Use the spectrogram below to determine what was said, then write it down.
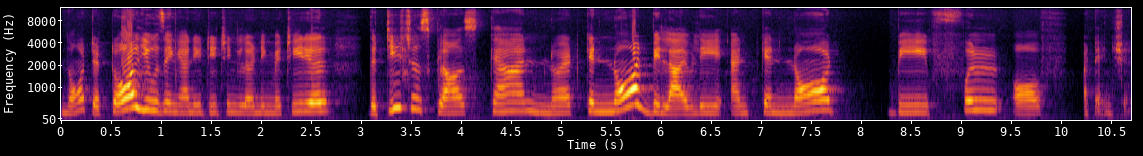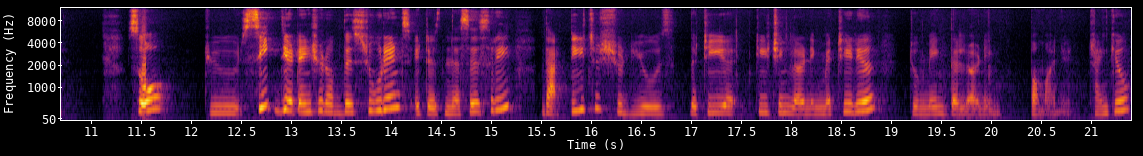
not at all using any teaching learning material, the teacher's class cannot, cannot be lively and cannot be full of attention. So, to seek the attention of the students, it is necessary that teachers should use the te teaching learning material to make the learning permanent. Thank you.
